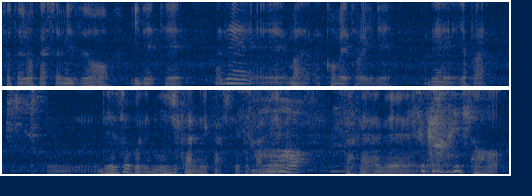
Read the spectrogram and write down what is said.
ちょっとろ過した水を入れてで、えーまあ、米と入れでやっぱうん冷蔵庫で2時間寝かしてとかね。そだからねう、すごい。そう。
